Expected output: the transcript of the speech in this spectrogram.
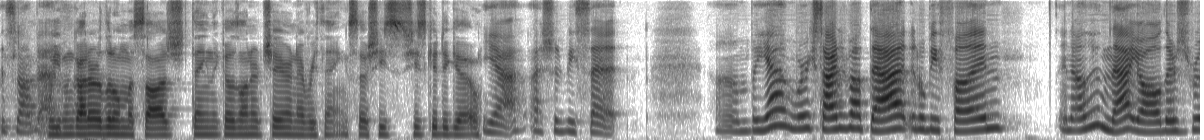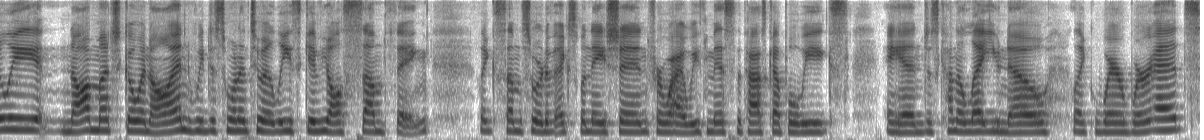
It's not bad. we even got our little massage thing that goes on her chair and everything so she's she's good to go Yeah, I should be set. Um, but yeah, we're excited about that. It'll be fun. And other than that, y'all, there's really not much going on. We just wanted to at least give y'all something, like some sort of explanation for why we've missed the past couple weeks and just kind of let you know like where we're at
